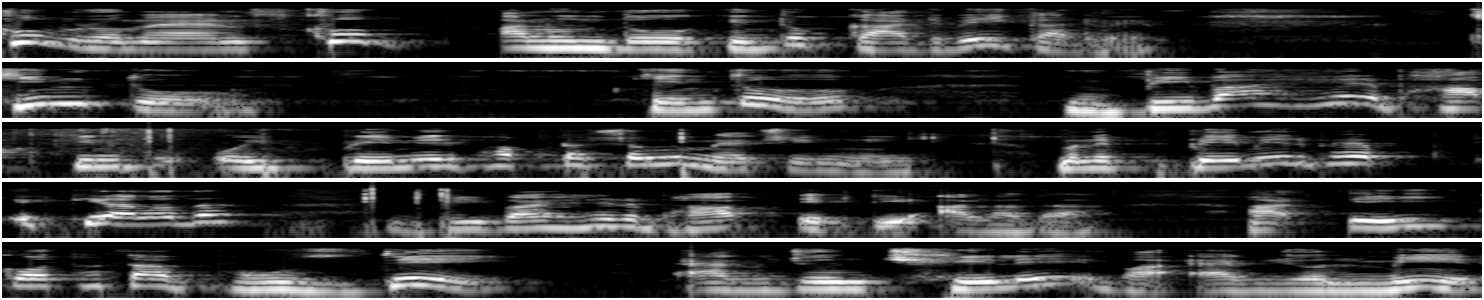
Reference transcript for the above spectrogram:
খুব রোম্যান্স খুব আনন্দ কিন্তু কাটবেই কাটবে। কিন্তু কিন্তু বিবাহের ভাব কিন্তু ওই প্রেমের ভাবটার সঙ্গে ম্যাচিং নেই। মানে প্রেমের ভাব একটি আলাদা, বিবাহের ভাব একটি আলাদা। আর এই কথাটা বুঝতেই একজন ছেলে বা একজন মেয়ের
